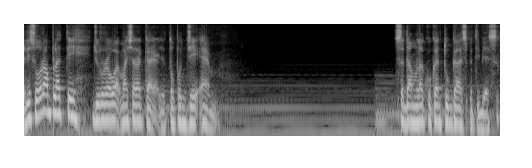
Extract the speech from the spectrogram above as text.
Jadi seorang pelatih jururawat masyarakat ataupun JM sedang melakukan tugas seperti biasa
